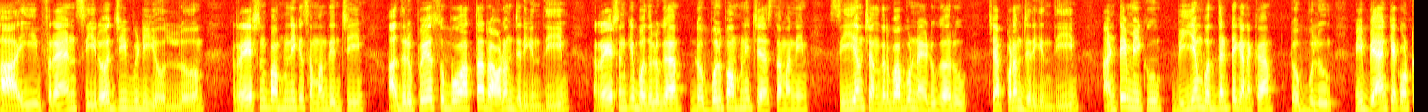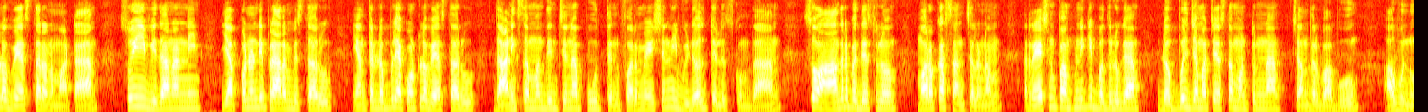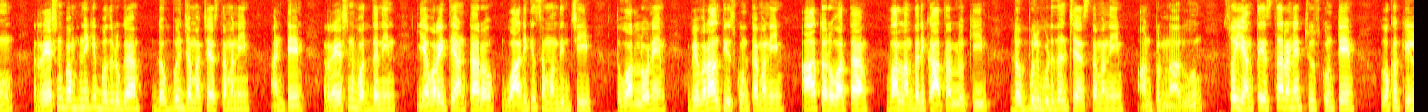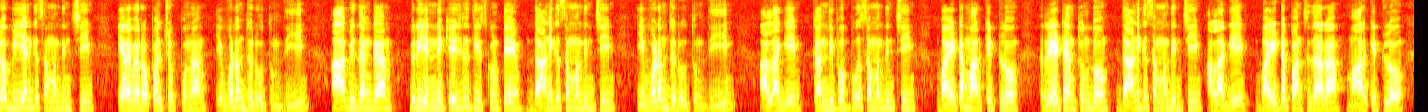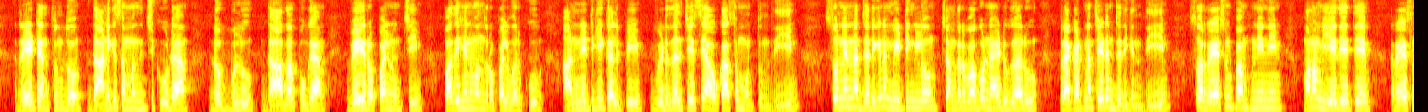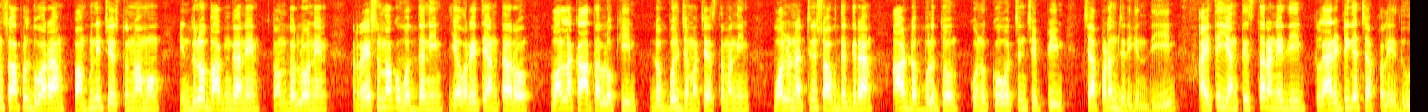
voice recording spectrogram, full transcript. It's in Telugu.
హాయ్ ఫ్రెండ్స్ ఈరోజు ఈ వీడియోలో రేషన్ పంపిణీకి సంబంధించి అది రూపాయ శుభవార్త రావడం జరిగింది. రేషన్కి బదులుగా డబ్బులు పంపిణీ చేస్తామని సీఎం చంద్రబాబు నాయుడు గారు చెప్పడం జరిగింది. అంటే మీకు బియ్యం వద్దంటే గనక డబ్బులు మీ బ్యాంక్ అకౌంట్లో వేస్తారనమాట సో ఈ విధానాన్ని ఎప్పటి నుండి ప్రారంభిస్తారు? ఎంత డబ్బులు అకౌంట్లో వేస్తారు? దానికి సంబంధించిన పూర్తి ఇన్ఫర్మేషన్ ఈ వీడియోలు తెలుసుకుందాం. సో ఆంధ్రప్రదేశ్లో మరొక సంచలనం. రేషన్ పంపిణీకి బదులుగా డబ్బులు జమ చేస్తామంటున్న చంద్రబాబు. అవును రేషన్ పంపిణీకి బదులుగా డబ్బులు జమ చేస్తామని అంటే రేషన్ వద్దని ఎవరైతే అంటారో వారికి సంబంధించి త్వరలోనే వివరాలు తీసుకుంటామని ఆ తరువాత వాళ్ళందరి ఖాతాల్లోకి డబ్బులు విడుదల చేస్తామని అంటున్నారు. సో ఎంత ఇస్తారనేది చూసుకుంటే ఒక కిలో బియ్యానికి సంబంధించి ఇరవై రూపాయల చొప్పున ఇవ్వడం జరుగుతుంది. ఆ విధంగా మీరు ఎన్ని కేజీలు తీసుకుంటే దానికి సంబంధించి ఇవ్వడం జరుగుతుంది. అలాగే కందిపప్పుకు సంబంధించి బయట మార్కెట్లో రేట్ ఎంత ఉందో దానికి సంబంధించి అలాగే బయట పంచదార మార్కెట్లో రేట్ ఎంత ఉందో దానికి సంబంధించి కూడా డబ్బులు దాదాపుగా వెయ్యి రూపాయల నుంచి పదిహేను వందల రూపాయల వరకు అన్నిటికీ కలిపి విడుదల చేసే అవకాశం ఉంటుంది. సో నిన్న జరిగిన మీటింగ్లో చంద్రబాబు నాయుడు గారు ప్రకటన చేయడం జరిగింది. సో రేషన్ పంపిణీని మనం ఏదైతే రేషన్ షాపుల ద్వారా పంపిణీ చేస్తున్నామో ఇందులో భాగంగానే తొందరలోనే రేషన్ మాకు వద్దని ఎవరైతే అంటారో వాళ్ళ ఖాతాల్లోకి డబ్బులు జమ చేస్తామని వాళ్ళు నచ్చిన షాపు దగ్గర ఆ డబ్బులతో కొనుక్కోవచ్చని చెప్పి చెప్పడం జరిగింది. అయితే ఎంత ఇస్తారనేది క్లారిటీగా చెప్పలేదు.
